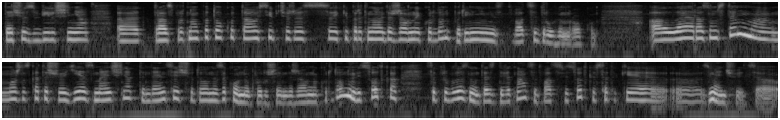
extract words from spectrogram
те, що збільшення транспортного потоку та осіб, через які перетинають державний кордон, порівняні з 2022 роком. Але разом з тим е, можна сказати, що є зменшення тенденції щодо незаконного порушення державного кордону. У відсотках це приблизно десь 19-20% все-таки е, зменшується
